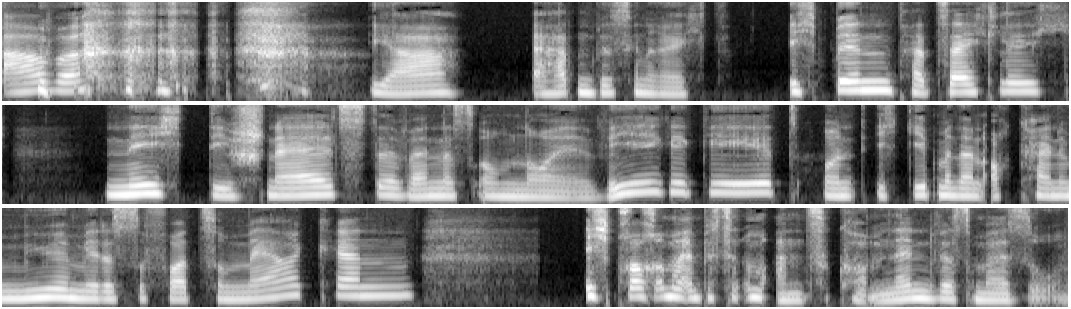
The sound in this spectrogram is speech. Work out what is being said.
aber ja, er hat ein bisschen recht. Ich bin tatsächlich nicht die schnellste, wenn es um neue Wege geht und ich gebe mir dann auch keine Mühe, mir das sofort zu merken. Ich brauche immer ein bisschen, um anzukommen, nennen wir es mal so.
